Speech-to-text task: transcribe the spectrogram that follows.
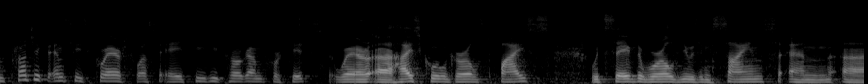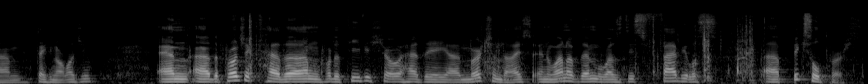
Project MC Squared was a TV program for kids where uh, high school girl spies would save the world using science and um, technology. And uh, the project had, um, or the TV show had a uh, merchandise, and one of them was this fabulous uh, pixel purse.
